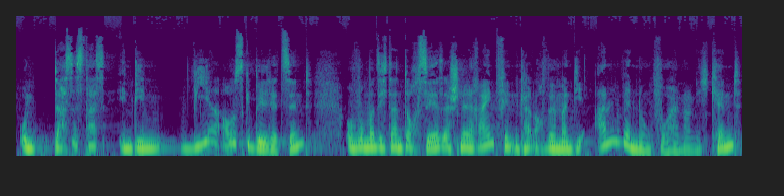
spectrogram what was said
Und das ist das, in dem wir ausgebildet sind und wo man sich dann doch sehr, sehr schnell reinfinden kann, auch wenn man die Anwendung vorher noch nicht kennt.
